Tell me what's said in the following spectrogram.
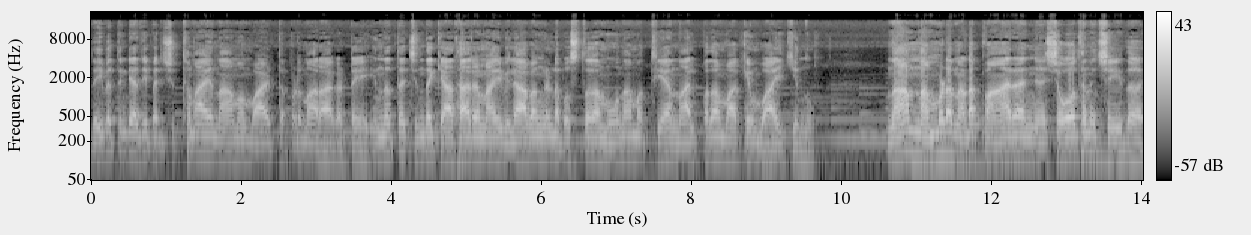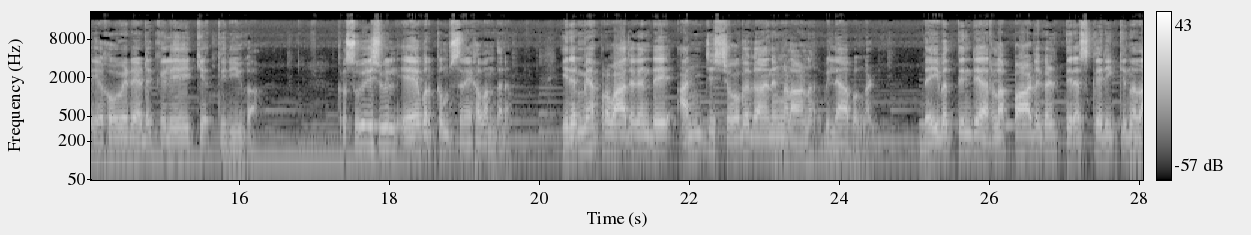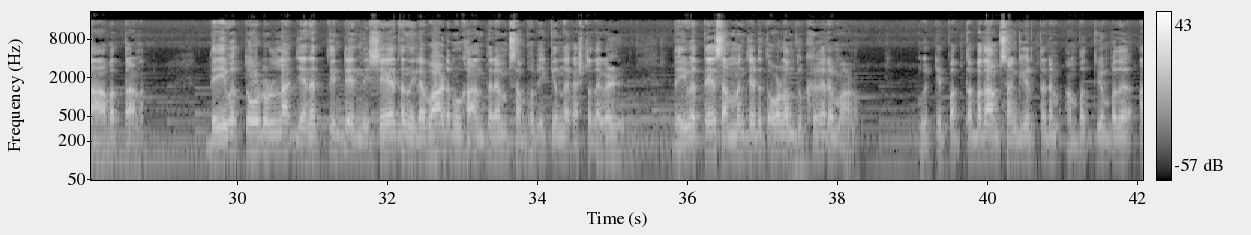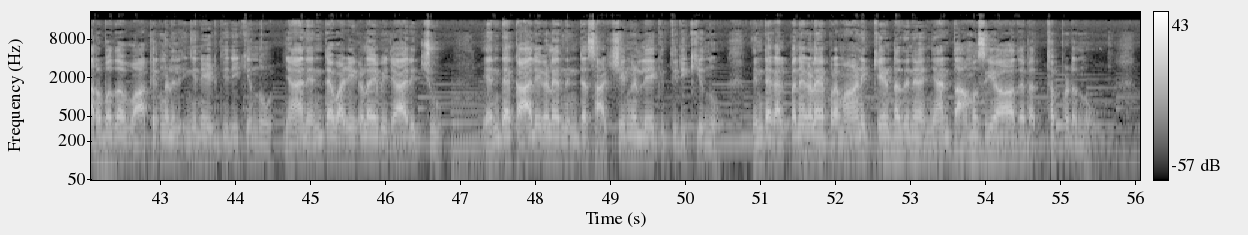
ദൈവത്തിന്റെ അതിപരിശുദ്ധമായ നാമം വാഴ്ത്തപ്പെടുമാറാകട്ടെ. ഇന്നത്തെ ചിന്തയ്ക്ക് ആധാരമായി വിലാപങ്ങളുടെ പുസ്തകം മൂന്നാം അധ്യായം നാൽപ്പതാം വാക്യം വായിക്കുന്നു. നാം നമ്മുടെ നടപ്പ് ആരഞ്ഞ് ശോധന ചെയ്ത് യഹോവയുടെ അടുക്കലേക്ക് തിരിയുക. ക്രിസ്തുവേശുവിൽ ഏവർക്കും സ്നേഹവന്ദനം. ഇരമ്യ പ്രവാചകന്റെ അഞ്ച് ശോകഗാനങ്ങളാണ് വിലാപങ്ങൾ. ദൈവത്തിന്റെ അരുളപ്പാടുകൾ തിരസ്കരിക്കുന്നത് ആപത്താണ്. ദൈവത്തോടുള്ള ജനത്തിന്റെ നിഷേധ നിലപാട് മുഖാന്തരം സംഭവിക്കുന്ന കഷ്ടതകൾ ദൈവത്തെ സംബന്ധിച്ചിടത്തോളം ദുഃഖകരമാണ്. നൂറ്റിപ്പത്തൊമ്പതാം സങ്കീർത്തനം അമ്പത്തിയൊമ്പത് അറുപത് വാക്യങ്ങളിൽ ഇങ്ങനെ എഴുതിയിരിക്കുന്നു ഞാൻ എന്റെ വഴികളെ വിചാരിച്ചു എന്റെ കാലുകളെ നിന്റെ സാക്ഷ്യങ്ങളിലേക്ക് തിരിക്കുന്നു നിന്റെ കൽപ്പനകളെ പ്രമാണിക്കേണ്ടതിന് ഞാൻ താമസിയാതെ ബന്ധപ്പെടുന്നു.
